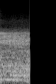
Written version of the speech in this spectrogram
Amen.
